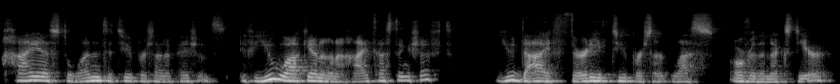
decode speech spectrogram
highest 1% to 2% of patients, if you walk in on a high testing shift, you die 32% less over the next year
